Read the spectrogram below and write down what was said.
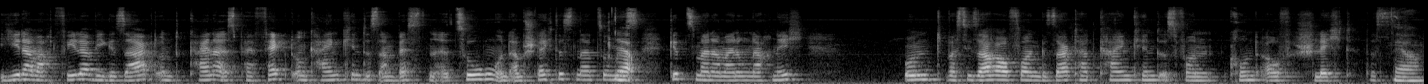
jeder macht Fehler, wie gesagt, und keiner ist perfekt und kein Kind ist am besten erzogen und am schlechtesten erzogen. Ja. Das gibt es meiner Meinung nach nicht. Und was die Sarah auch vorhin gesagt hat, kein Kind ist von Grund auf schlecht. Das, ja.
